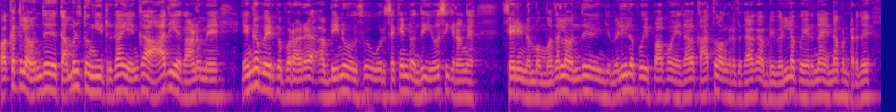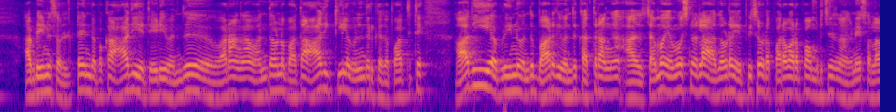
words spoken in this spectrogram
பக்கத்தில் வந்து தமிழ் தூங்கிட்டு இருக்கா எங்கே ஆதியை காணுமே எங்கே போயிருக்க போகிறாரு அப்படின்னு ஒரு செகண்ட் வந்து யோசிக்கிறாங்க. சரி நம்ம முதல்ல வந்து இங்கே வெளியில் போய் பார்ப்போம் ஏதாவது காற்று வாங்குறதுக்காக அப்படி வெளில போயிருந்தா என்ன பண்ணுறது அப்படின்னு சொல்லிட்டு இந்த பக்கம் ஆதியை தேடி வந்து வராங்க. வந்தோன்னு பார்த்தா ஆதி கீழே விழுந்திருக்கதை பார்த்துட்டு ஆதி அப்படின்னு வந்து பாரதி வந்து கத்துறாங்க. அது செம எமோஷ்னலாக அதோட எபிசோட பரபரப்பாக முடிச்சிருந்தாங்கன்னே சொல்லலாம்.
